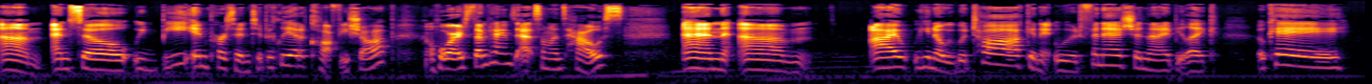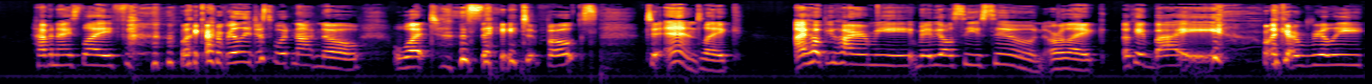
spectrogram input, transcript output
Um, and so we'd be in person, typically at a coffee shop or sometimes at someone's house. And um, I, you know, we would talk and it we would finish, and then I'd be like, okay, have a nice life. like, I really just would not know what to say to folks to end. Like, I hope you hire me. Maybe I'll see you soon. Or, like, okay, bye. like, I really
